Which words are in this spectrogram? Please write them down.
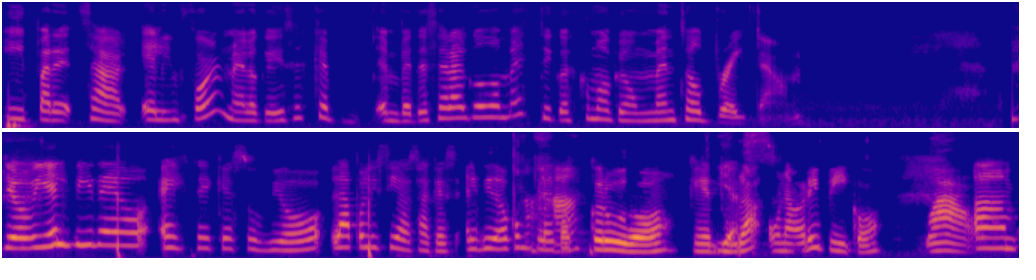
Y para, o sea, el informe lo que dice es que en vez de ser algo doméstico, es como que un mental breakdown. Yo vi el video este que subió la policía, o sea, que es el video completo crudo, que dura una hora y pico. Wow.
